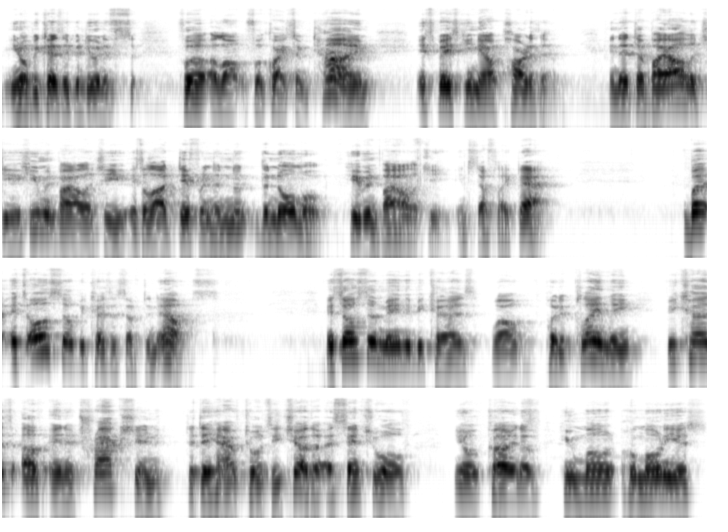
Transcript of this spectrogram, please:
You know, because they've been doing it for a long, for quite some time, it's basically now part of them. And that the biology, human biology, is a lot different than the normal human biology and stuff like that. But it's also because of something else. It's also mainly because, well, put it plainly, because of an attraction that they have towards each other, a sensual, you know, kind of harmonious,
